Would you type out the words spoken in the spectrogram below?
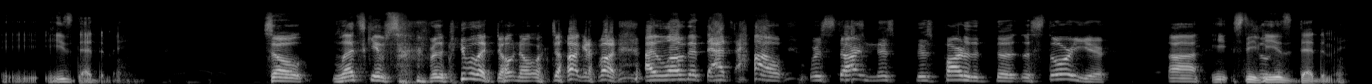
He, he's dead to me. So let's give for the people that don't know what we're talking about. I love that that's how we're starting this this part of the the, the story here. Uh, He Steve, So- he is dead to me.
